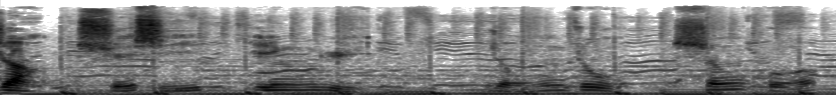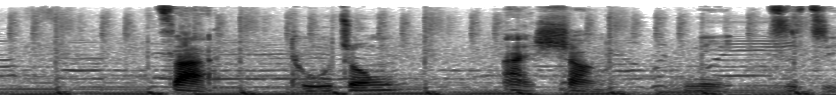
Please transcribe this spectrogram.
让学习英语融入生活，在途中爱上你自己。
